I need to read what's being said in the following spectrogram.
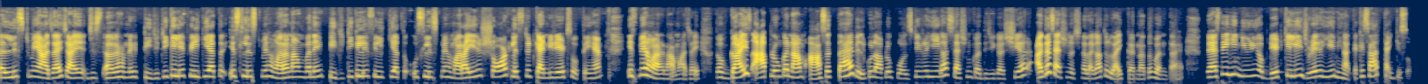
लिस्ट में आ जाए। चाहे जिस, अगर हमने टीजीटी के लिए फिल किया तो इस लिस्ट में हमारा नाम बने। पीजीटी के लिए फिल किया तो उस लिस्ट में हमारा ये जो शॉर्ट लिस्टेड कैंडिडेट्स होते हैं, इसमें हमारा नाम आ जाए। तो गाइज़ आप लोगों का नाम आ सकता है। बिल्कुल आप लोग पॉजिटिव रहिएगा सेशन कर दीजिएगा शेयर अगर सेशन अच्छा लगा तो लाइक करना तो बनता है। तो ऐसे ही न्यू न्यू अपडेट के लिए जुड़े रहिए निहारिका के साथ। थैंक यू सो मच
